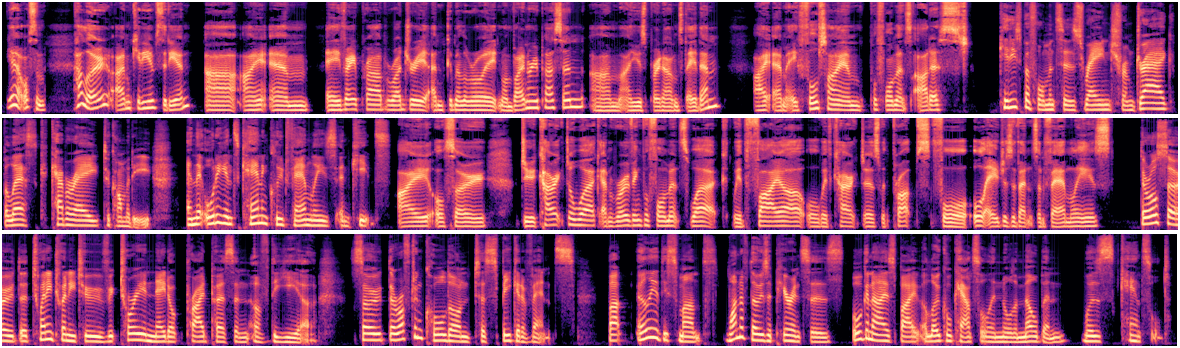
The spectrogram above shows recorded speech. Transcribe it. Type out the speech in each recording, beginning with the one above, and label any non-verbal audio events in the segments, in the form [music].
Yeah, awesome. Hello, I'm Kitty Obsidian. Uh, I am a very proud Wiradjuri and Gamilaroi non-binary person. Um, I use pronouns they, them. I am a full-time performance artist. Kitty's performances range from drag, burlesque, cabaret to comedy, and their audience can include families and kids. I also do character work and roving performance work with fire or with characters with props for all ages, events, and families. They're also the 2022 Victorian NAIDOC Pride Person of the Year. So they're often called on to speak at events. But earlier this month, one of those appearances, organised by a local council in northern Melbourne, was cancelled.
